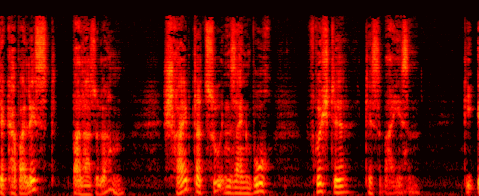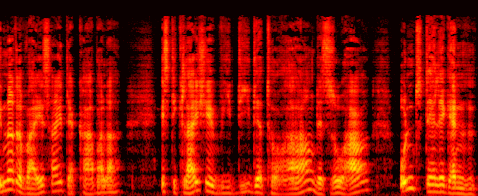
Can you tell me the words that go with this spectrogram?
Der Kabbalist Balasulam schreibt dazu in seinem Buch Früchte des Weisen. Die innere Weisheit der Kabbala ist die gleiche wie die der Torah, des Sohar und der Legenden.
